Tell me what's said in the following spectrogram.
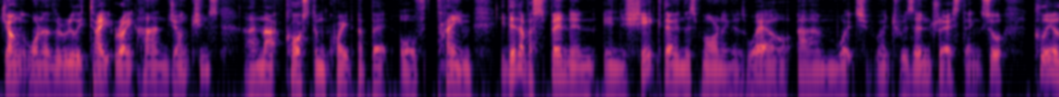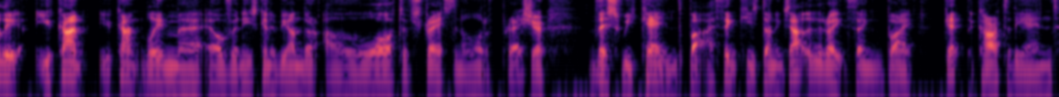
junk, one of the really tight right hand junctions, and that cost him quite a bit of time. He did have a spin in, in shakedown this morning as well, um, which which was interesting. So clearly you can't you can't blame uh, Elfyn. He's going to be under a lot of stress and a lot of pressure this weekend, but I think he's done exactly the right thing by get the car to the end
